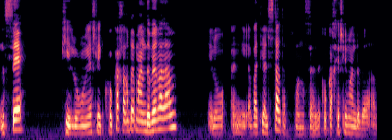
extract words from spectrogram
נושא, כאילו, יש לי כל כך הרבה מה לדבר עליו, כאילו, אני עבדתי על סטארט-אפ בנושא הזה, כל כך יש לי מה לדבר עליו.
